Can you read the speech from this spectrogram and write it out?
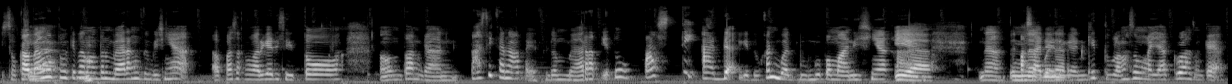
suka Iya. banget tuh kita nonton bareng tuh biasanya apa sekeluarga di situ nonton kan pasti karena apa ya film barat itu pasti ada gitu kan buat bumbu pemanisnya kan. Iya. nah benar, pas ada adegan gitu langsung kayak aku langsung kayak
